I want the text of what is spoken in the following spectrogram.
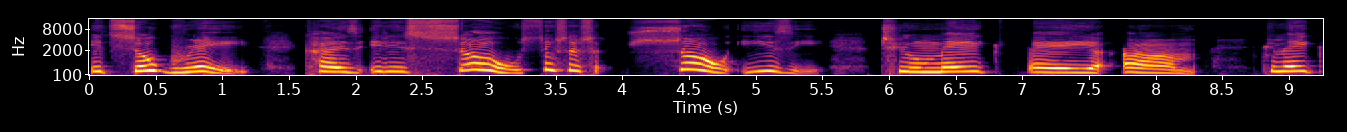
it's so great cuz it is so so so so, easy to make a um to make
